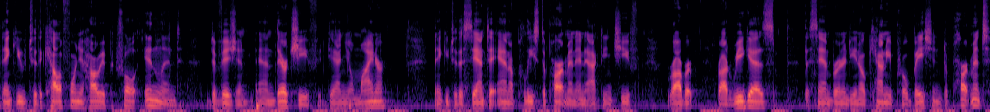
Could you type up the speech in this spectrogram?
Thank you to the California Highway Patrol Inland Division and their chief, Daniel Miner. Thank you to the Santa Ana Police Department and Acting Chief Robert Rodriguez, the San Bernardino County Probation Department,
